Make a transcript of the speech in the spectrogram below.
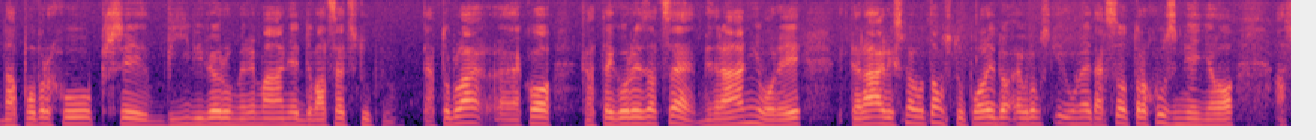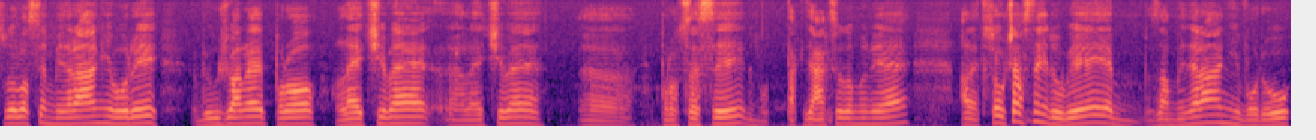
na povrchu při vývěru minimálně 20 stupňů. Tak to byla eh, jako kategorizace minerální vody, která, když jsme o tom vstupovali do Evropské unie, tak se to trochu změnilo a jsou to vlastně minerální vody využívané pro léčivé, léčivé e, procesy, nebo tak nějak se to jmenuje, ale v současné době je za minerální vodu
